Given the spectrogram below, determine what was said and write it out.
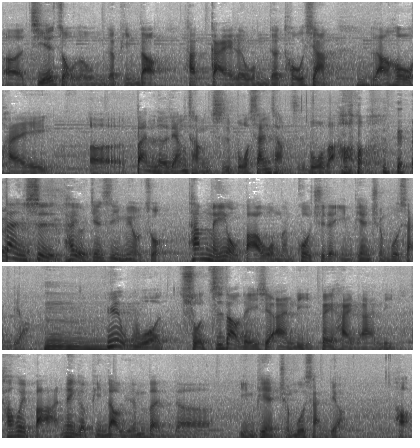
呃，劫走了我们的频道，他改了我们的头像，然后还呃办了两场直播，三场直播吧。但是他有一件事情没有做，他没有把我们过去的影片全部删掉。嗯，因为我所知道的一些案例，被害的案例，他会把那个频道原本的影片全部删掉。好，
